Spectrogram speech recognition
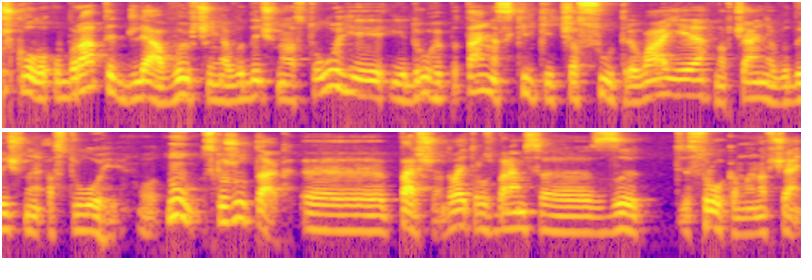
школу обрати для вивчення ведичної астрології? І друге питання: скільки часу триває навчання ведичної астрології? От. Ну, скажу так: е, перше, давайте розберемося з сроками навчань.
